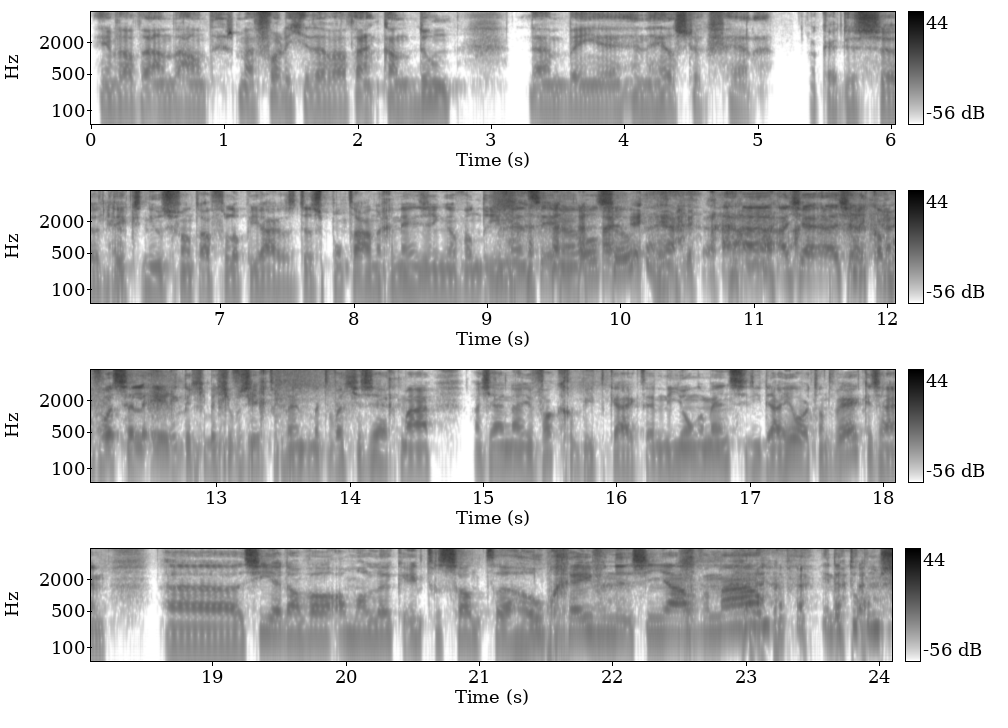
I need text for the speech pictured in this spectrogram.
in wat er aan de hand is. Maar voordat je daar wat aan kan doen, dan ben je een heel stuk verder. Oké, okay, dus uh, Dick's ja. nieuws van het afgelopen jaar is de spontane genezingen van drie mensen in een rolstoel. ja. uh, als jij, als jij, ik kan me voorstellen, Erik, dat je een beetje voorzichtig bent met wat je zegt. Maar als jij naar je vakgebied kijkt en de jonge mensen die daar heel hard aan het werken zijn, uh, zie je dan wel allemaal leuke, interessante, hoopgevende signalen van nou, in de toekomst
